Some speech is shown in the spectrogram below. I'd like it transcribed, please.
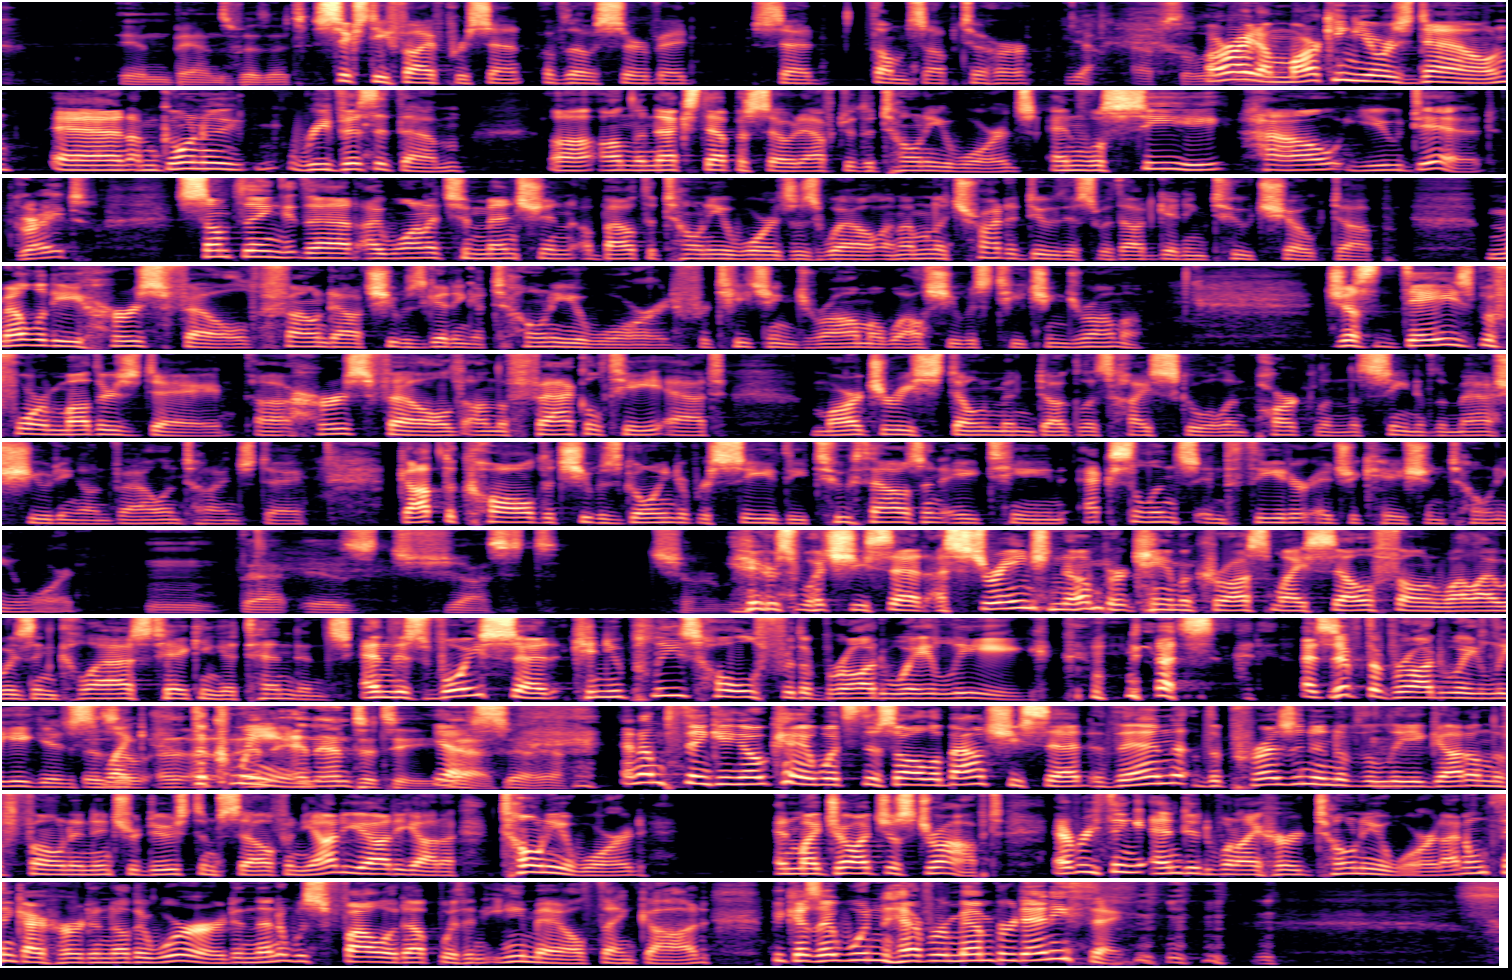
in Band's Visit. 65% of those surveyed said thumbs up to her. Yeah, absolutely. All right, I'm marking yours down, and I'm going to revisit them uh, on the next episode after the Tony Awards, and we'll see how you did. Great. Something that I wanted to mention about the Tony Awards as well, and I'm going to try to do this without getting too choked up. Melody Herzfeld found out she was getting a Tony Award for teaching drama while she was teaching drama. Just days before Mother's Day, uh, Herzfeld, on the faculty at Marjory Stoneman Douglas High School in Parkland, the scene of the mass shooting on Valentine's Day, got the call that she was going to receive the 2018 Excellence in Theater Education Tony Award. Mm, that is just charming. Here's what she said A strange number came across my cell phone while I was in class taking attendance. And this voice said, Can you please hold for the Broadway League? yes. As if the Broadway League is, Is like a- a- the queen. An, an entity. Yes. Yeah, yeah, yeah. And I'm thinking, okay, what's this all about? She said. Then the president of the league got on the phone and introduced himself and yada, yada, yada. Tony Award. And my jaw just dropped. Everything ended when I heard Tony Award. I don't think I heard another word. And then it was followed up with an email, thank God, because I wouldn't have remembered anything.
